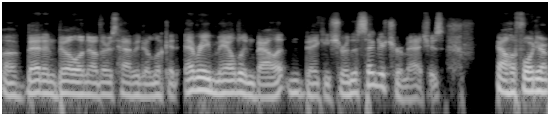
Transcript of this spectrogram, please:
of Ben and Bill and others having to look at every mailed in ballot and making sure the signature matches. California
